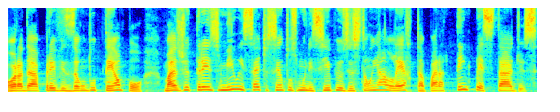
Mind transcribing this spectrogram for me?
Hora da previsão do tempo. Mais de 3.700 municípios estão em alerta para tempestades.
